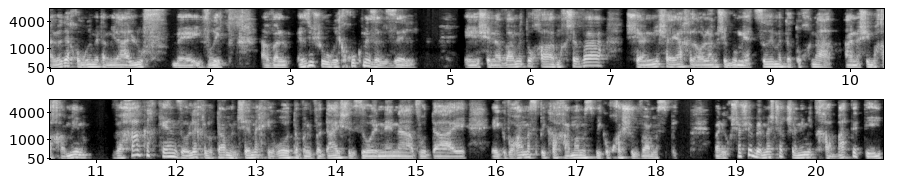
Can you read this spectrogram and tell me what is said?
אני לא יודע איך אומרים את המילה אלוף בעברית, אבל איזשהו ריחוק מזלזל. אה, שנבע מתוך המחשבה שאני שייך לעולם שבו מייצרים את התוכנה האנשים החכמים, ואחר כך כן, זה הולך לאותם אנשי מכירות, אבל ודאי שזו איננה עבודה אה, אה, גבוהה מספיק, חכמה מספיק או חשובה מספיק. ואני חושב שבמשך שנים התחבטתי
